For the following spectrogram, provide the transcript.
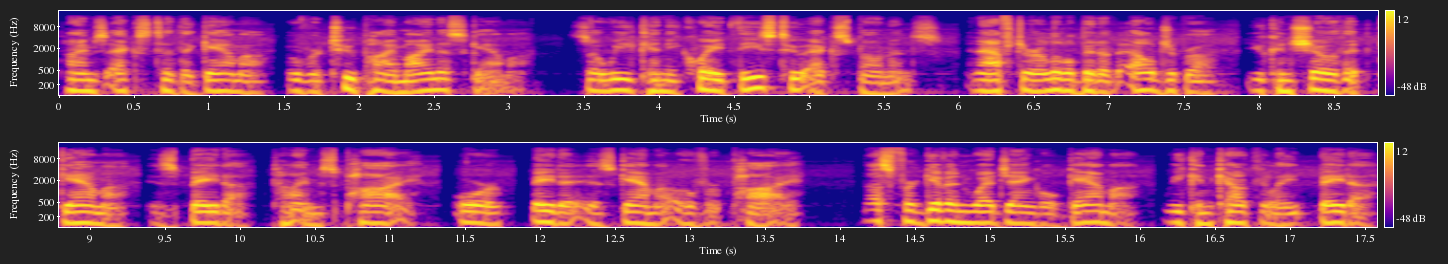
times x to the gamma over 2 pi minus gamma. So we can equate these two exponents, and after a little bit of algebra, you can show that gamma is beta times pi, or beta is gamma over pi. Thus, for given wedge angle gamma, we can calculate beta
